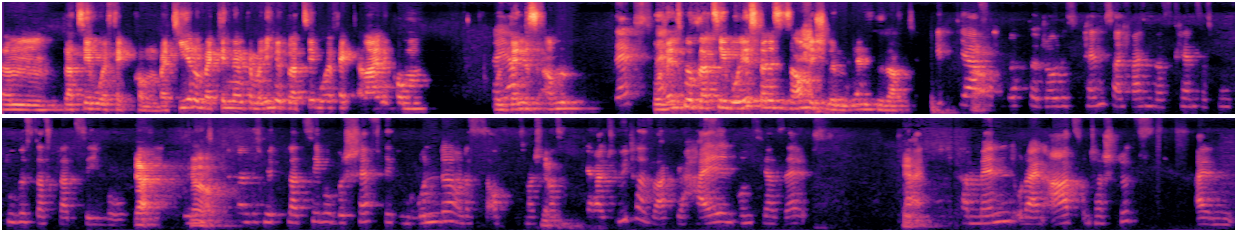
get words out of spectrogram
ähm, Placebo-Effekt kommen. Bei Tieren und bei Kindern kann man nicht mit Placebo-Effekt alleine kommen. Und naja. wenn das auch selbst und wenn es nur Placebo ist, dann ist es auch nicht schlimm, ehrlich gesagt. Es gibt ja, ja. von Dr. Joe Dispenza, ich weiß nicht, ob du das kennst, das Buch Du bist das Placebo. Ja, genau. Und wenn man sich mit Placebo beschäftigt, im Grunde, und das ist auch zum Beispiel, ja. was Gerald Hüther sagt, wir heilen uns ja selbst. Ja, ein Medikament oder ein Arzt unterstützt ein,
